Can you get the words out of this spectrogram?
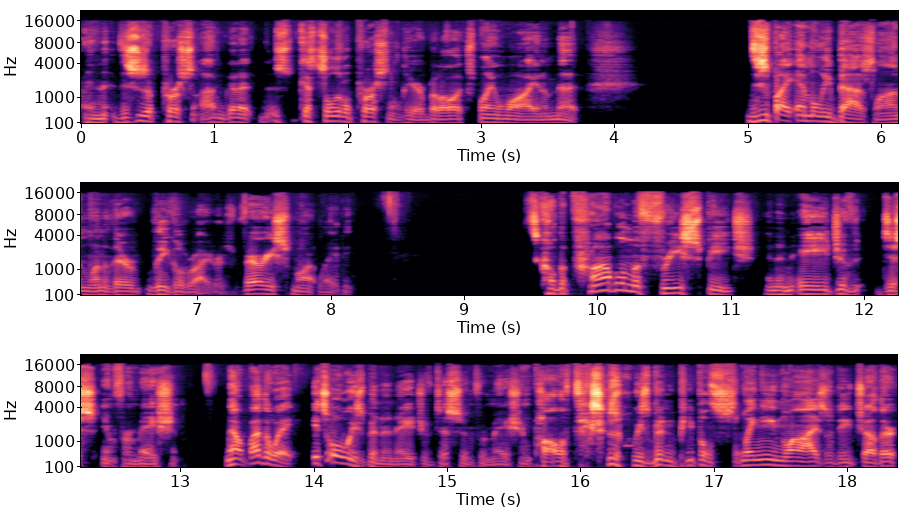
And this is a personal, I'm going to, this gets a little personal here, but I'll explain why in a minute. This is by Emily Bazelon, one of their legal writers, very smart lady. It's called The Problem of Free Speech in an Age of Disinformation. Now, by the way, it's always been an age of disinformation. Politics has always been people slinging lies at each other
